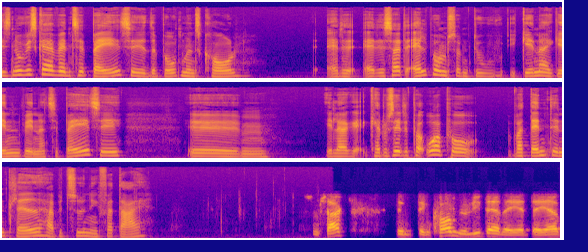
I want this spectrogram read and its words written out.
Hvis nu vi skal vende tilbage til The Boatman's Call, er det, er det så et album, som du igen og igen vender tilbage til? Øh, eller kan du sætte et par ord på, hvordan den plade har betydning for dig? Som sagt, den, den kom jo lige der, da jeg, da jeg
